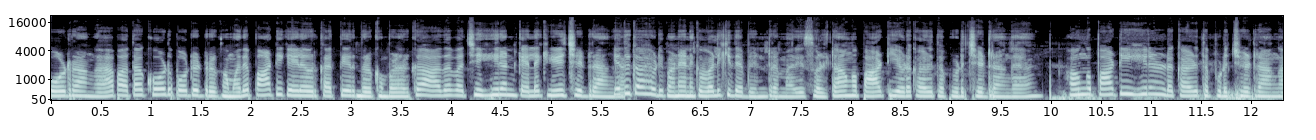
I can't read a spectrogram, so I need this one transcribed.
போடுறாங்க. பார்த்தா கோடு போட்டுட்டு இருக்கும் போதே பாட்டி கையில் ஒரு கத்தி இருந்திருக்கும் போல இருக்கு. அதை வச்சு ஹீரோயின் கையில் கிழிச்சிடுறாங்க. எதுக்காக இப்படி பண்ண? எனக்கு வலிக்குது அப்படின்ற மாதிரி சொல்லிட்டு அவங்க பாட்டியோட கழுத்தை பிடிச்சிடுறாங்க. அவங்க பாட்டி ஹீரோனோட கழுத்தை பிடிச்சிடுறாங்க.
